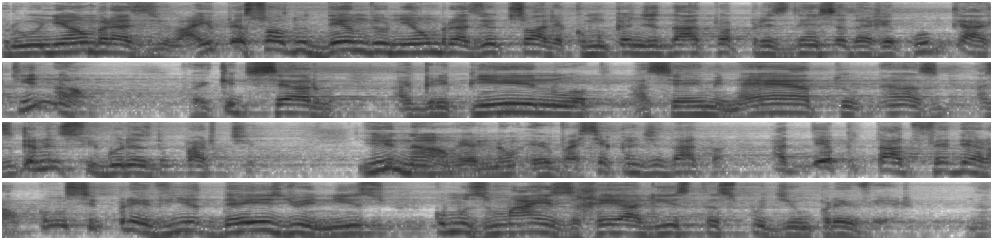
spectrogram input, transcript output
União Brasil. Aí o pessoal do DEM do União Brasil disse: olha, como candidato à presidência da República, aqui não. Foi que disseram Agripino, ACM Neto, né, as, as grandes figuras do partido. E não ele, não, ele vai ser candidato a deputado federal, como se previa desde o início, como os mais realistas podiam prever. Né?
